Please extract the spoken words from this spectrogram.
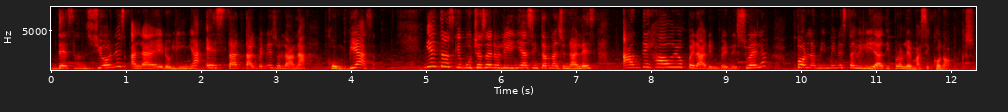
de sanciones a la aerolínea estatal venezolana Conviasa, mientras que muchas aerolíneas internacionales han dejado de operar en Venezuela por la misma inestabilidad y problemas económicos.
